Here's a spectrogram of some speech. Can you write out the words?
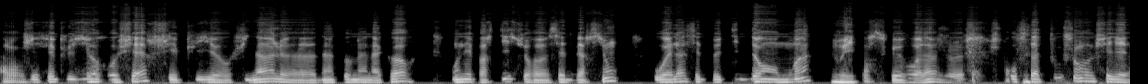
Alors j'ai fait plusieurs recherches et puis au final, d'un commun accord, on est parti sur cette version où elle a cette petite dent en moins. Oui. Parce que voilà, je, je trouve ça touchant chez,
